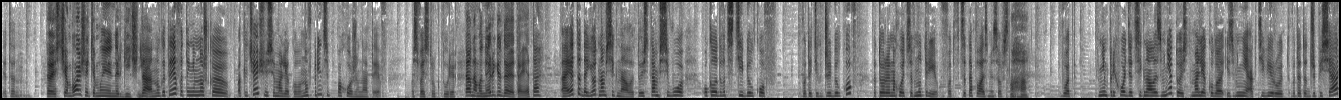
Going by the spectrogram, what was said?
Это То есть чем больше, тем мы энергичнее. да, но ГТФ это немножко отличающаяся молекула, но в принципе похожа на АТФ по своей структуре. Да, нам энергию дает, а это? А это дает нам сигналы. То есть там всего около 20 белков, вот этих G-белков, которые находятся внутри, вот в цитоплазме, собственно. Ага. Вот. К ним приходит сигнал извне, то есть молекула извне активирует вот этот GPCR,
